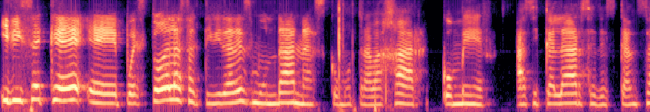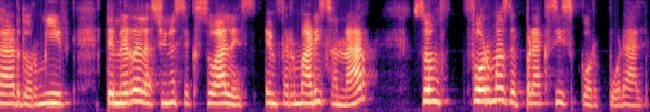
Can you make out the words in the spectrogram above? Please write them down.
y dice que eh, pues todas las actividades mundanas como trabajar, comer, acicalarse, descansar, dormir, tener relaciones sexuales, enfermar y sanar, son formas de praxis corporal.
